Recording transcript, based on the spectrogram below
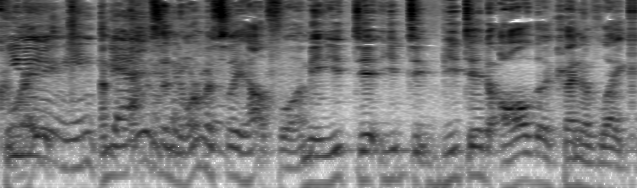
great. You know I mean? I mean, yeah. it was enormously helpful. I mean, you did you did you did all the kind of like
